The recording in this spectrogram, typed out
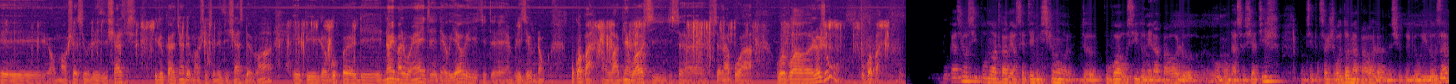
et on marchait sur les échasses. J'ai l'occasion de marcher sur les échasses devant. Et puis le groupe des non-émalouéens était derrière et c'était un plaisir. Donc pourquoi pas? On va bien voir si cela pourra revoir le jour. Pourquoi pas? L'occasion aussi pour nous à travers cette émission de pouvoir aussi donner la parole au monde associatif donc c'est pour ça que je redonne la parole à M. Grégory Loza.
